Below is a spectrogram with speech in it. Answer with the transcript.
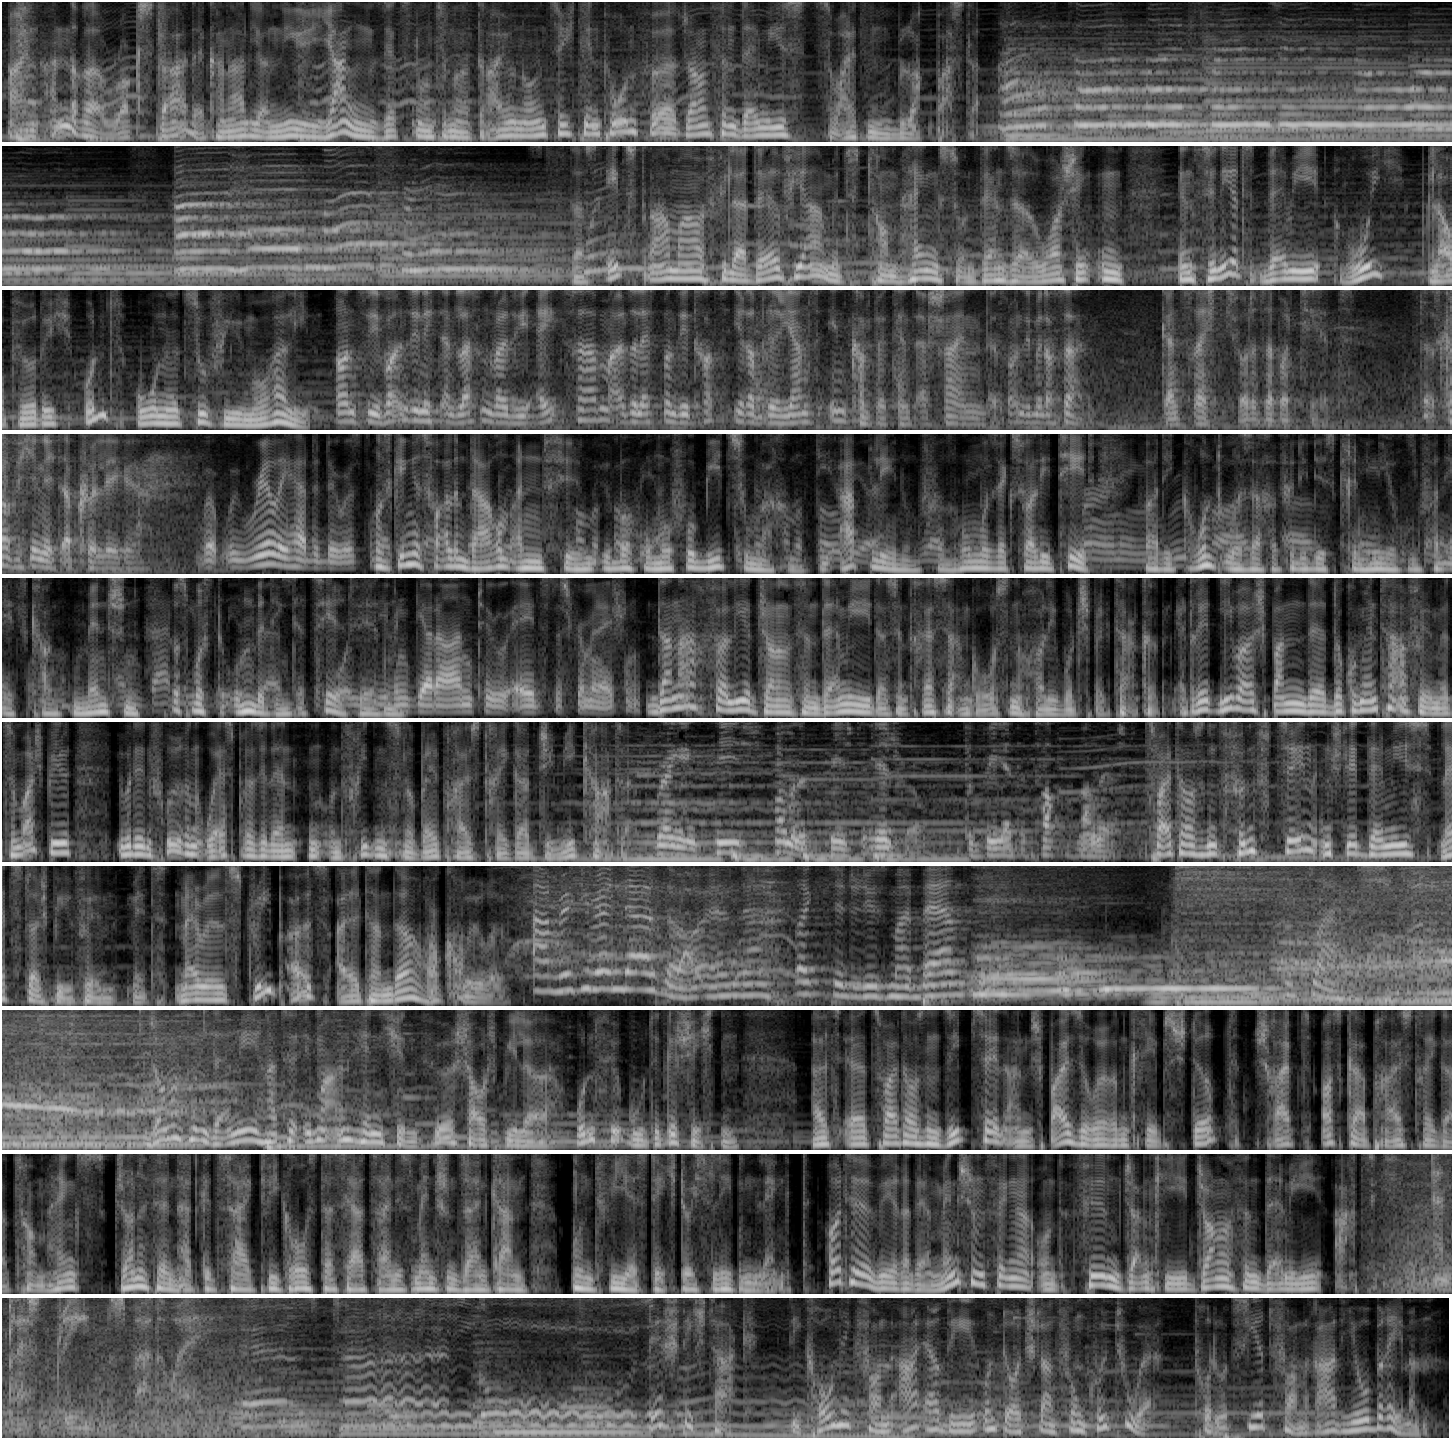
Ein anderer Rockstar, der Kanadier Neil Young, setzt 1993 den Ton für Jonathan Demme's zweiten Blockbuster. Das AIDS-Drama Philadelphia mit Tom Hanks und Denzel Washington inszeniert Debbie ruhig, glaubwürdig und ohne zu viel Moralin. Und Sie wollen sie nicht entlassen, weil sie AIDS haben, also lässt man sie trotz ihrer Brillanz inkompetent erscheinen. Das wollen Sie mir doch sagen. Ganz recht, ich wurde sabotiert. Das kaufe ich Ihnen nicht ab, Kollege. Uns ging es vor allem darum, einen Film über Homophobie zu machen. Die Ablehnung von Homosexualität war die Grundursache für die Diskriminierung von AIDS-kranken Menschen. Das musste unbedingt erzählt werden. Danach verliert Jonathan Demme das Interesse am großen Hollywood-Spektakel. Er dreht lieber spannende Dokumentarfilme, zum Beispiel über den früheren US-Präsidenten und Friedensnobelpreisträger Jimmy Carter. Bringing peace, permanent peace to Israel. Would be at the top of my list. 2015 entsteht Demis letzter Spielfilm mit Meryl Streep als alternder Rockröhre. I'm Ricky Rendazzo, and uh, I'd like to introduce my band, The Flash. Jonathan Demme hatte immer ein Händchen für Schauspieler und für gute Geschichten. Als er 2017 an Speiseröhrenkrebs stirbt, schreibt Oscar-Preisträger Tom Hanks: Jonathan hat gezeigt, wie groß das Herz eines Menschen sein kann und wie es dich durchs Leben lenkt. Heute wäre der Menschenfänger und Filmjunkie Jonathan Demme 80. And pleasant dreams, by the way. Der Stichtag. Die Chronik von ARD und Deutschlandfunk Kultur. Produziert von Radio Bremen.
